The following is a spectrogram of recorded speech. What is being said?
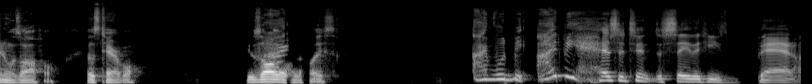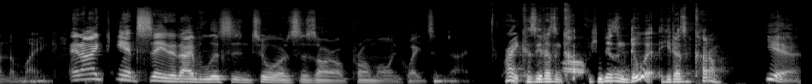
and it was awful. It was terrible. He was all I- over the place. I would be I'd be hesitant to say that he's bad on the mic. And I can't say that I've listened to a Cesaro promo in quite some time. Right, because he doesn't cut, he doesn't do it. He doesn't cut him. Yeah.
